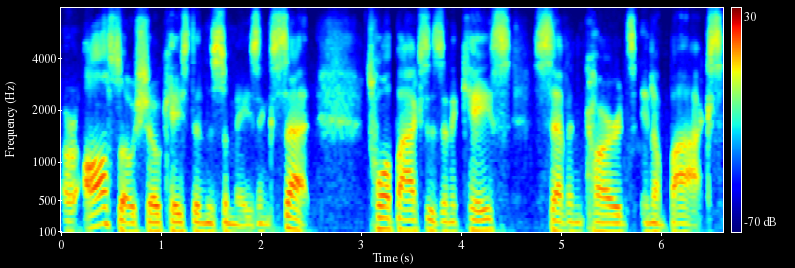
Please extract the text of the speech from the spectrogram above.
are also showcased in this amazing set. 12 boxes in a case, seven cards in a box.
